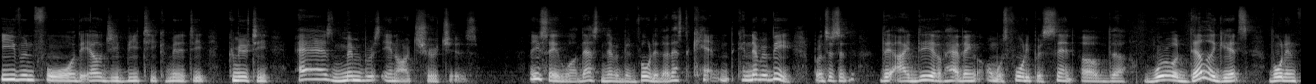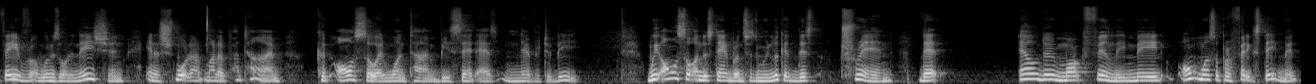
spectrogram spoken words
even for the LGBT community, community as members in our churches. Now you say, well, that's never been voted. That can, can never be. But the idea of having almost 40% of the world delegates vote in favor of women's ordination in a short amount of time could also at one time be said as never to be. We also understand, brothers and sisters, when we look at this trend, that Elder Mark Finley made almost a prophetic statement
